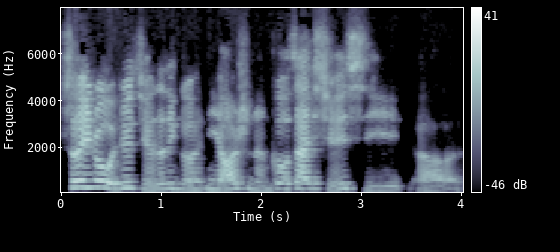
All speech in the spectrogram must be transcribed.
所以说我就觉得那个你要是能够在学习呃。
